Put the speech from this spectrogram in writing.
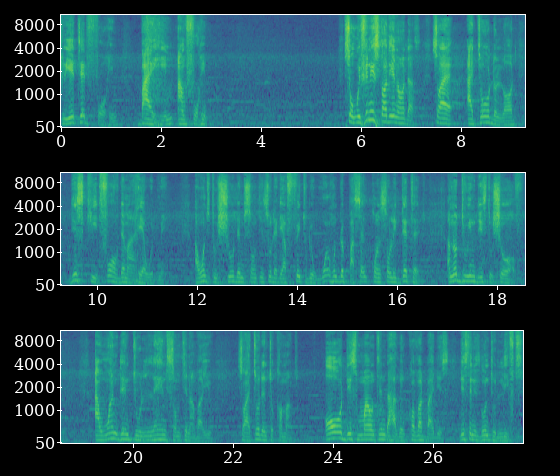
created for him, by him, and for him. So we finished studying others. So I, I told the Lord, these kids, four of them are here with me. I want you to show them something so that their faith will be 100% consolidated. I'm not doing this to show off. I want them to learn something about you. So I told them to come out all this mountain that has been covered by this, this thing is going to lift.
